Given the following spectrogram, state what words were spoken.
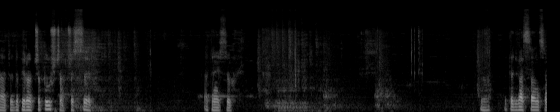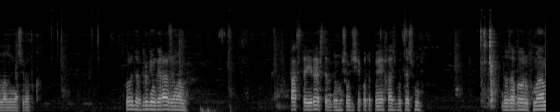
A, to dopiero przepuszcza przez syf. A ten jest suchy. No, to te dwa sące mamy na środku. Kurde, w drugim garażu mam pastę i resztę. Będę musiał dzisiaj po to pojechać, bo też do zaworów mam,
